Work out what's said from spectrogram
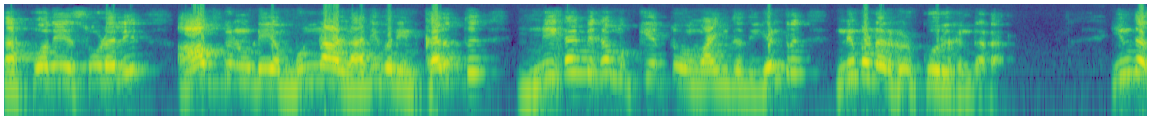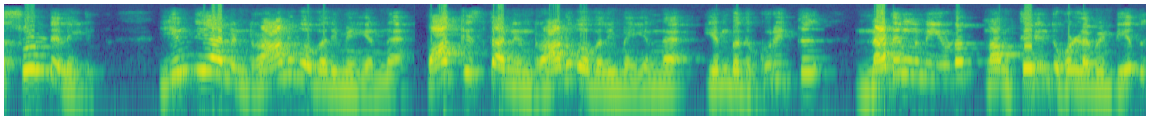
தற்போதைய சூழலில் ஆப்கனுடைய முன்னாள் அதிபரின் கருத்து மிக மிக முக்கியத்துவம் வாய்ந்தது என்று நிபுணர்கள் கூறுகின்றனர். இந்த சூழ்நிலையில் இந்தியாவின் ராணுவ வலிமை என்ன? பாகிஸ்தானின் ராணுவ வலிமை என்ன என்பது குறித்து நடுநிலைமையுடன் நாம் தெரிந்து கொள்ள வேண்டியது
